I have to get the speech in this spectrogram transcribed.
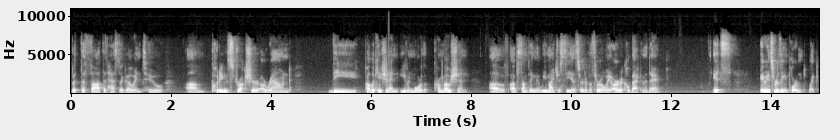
But the thought that has to go into um, putting structure around the publication and even more the promotion of of something that we might just see as sort of a throwaway article back in the day. It's I mean, it's really important. Like,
